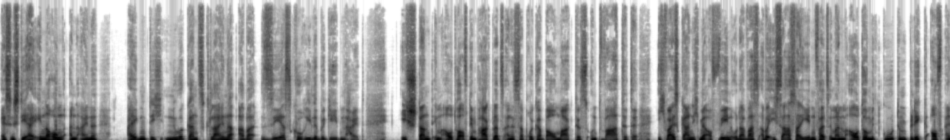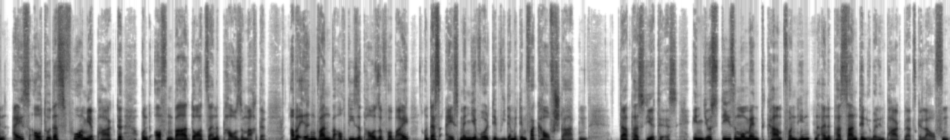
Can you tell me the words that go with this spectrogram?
Es ist die Erinnerung an eine eigentlich nur ganz kleine, aber sehr skurrile Begebenheit. Ich stand im Auto auf dem Parkplatz eines Saarbrücker Baumarktes und wartete. Ich weiß gar nicht mehr auf wen oder was, aber ich saß da jedenfalls in meinem Auto mit gutem Blick auf ein Eisauto, das vor mir parkte und offenbar dort seine Pause machte. Aber irgendwann war auch diese Pause vorbei und das Eismännchen wollte wieder mit dem Verkauf starten. Da passierte es. In just diesem Moment kam von hinten eine Passantin über den Parkplatz gelaufen.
